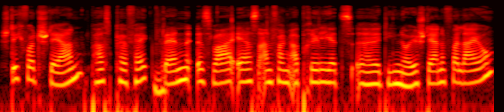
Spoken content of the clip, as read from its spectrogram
Stichwort Stern passt perfekt, Ja. denn es war erst Anfang April jetzt äh, die neue Sterneverleihung.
